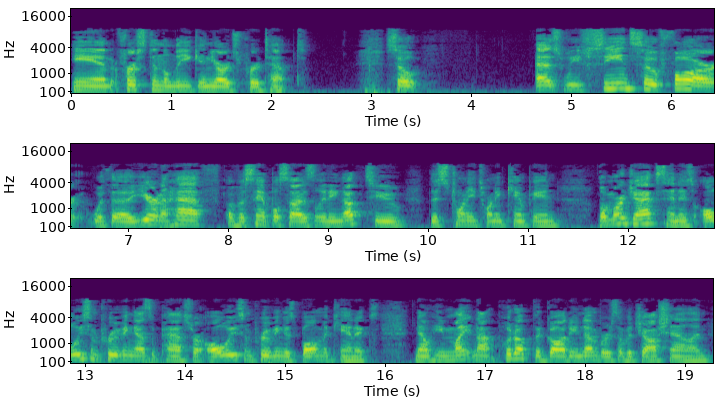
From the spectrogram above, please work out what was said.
and first in the league in yards per attempt. So, as we've seen so far with a year and a half of a sample size leading up to this 2020 campaign, Lamar Jackson is always improving as a passer, always improving his ball mechanics. Now, he might not put up the gaudy numbers of a Josh Allen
